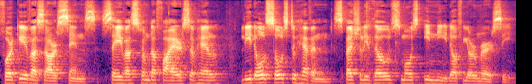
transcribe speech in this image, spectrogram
Forgive us our sins, save us from the fires of hell, lead all souls to heaven, especially those most in need of your mercy.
